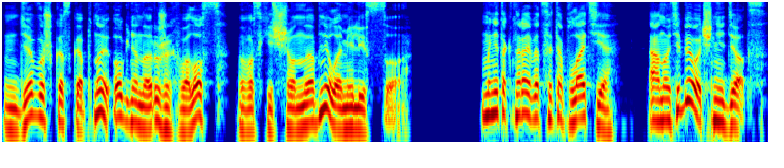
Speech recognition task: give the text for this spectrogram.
Девушка с копной огненно-рыжих волос восхищенно обняла Мелиссу. «Мне так нравится это платье. Оно тебе очень идет.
